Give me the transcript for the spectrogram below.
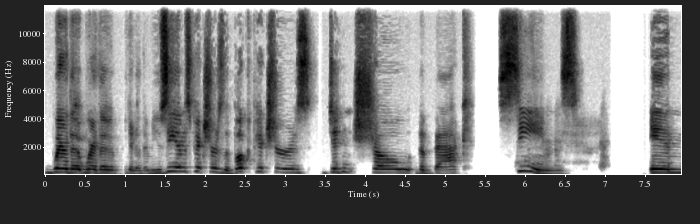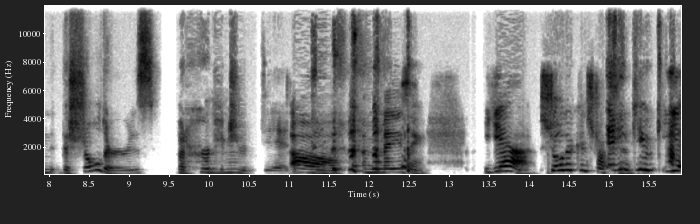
where the where the you know the museum's pictures the book pictures didn't show the back seams in the shoulders but her mm-hmm. picture did oh amazing yeah shoulder construction thank you yeah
